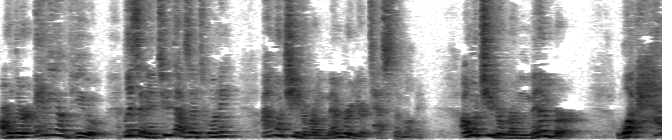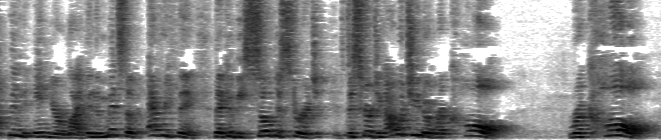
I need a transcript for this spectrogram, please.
Are there any of you, listen, in 2020, I want you to remember your testimony. I want you to remember what happened in your life in the midst of everything that can be so discouraging. I want you to recall, recall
